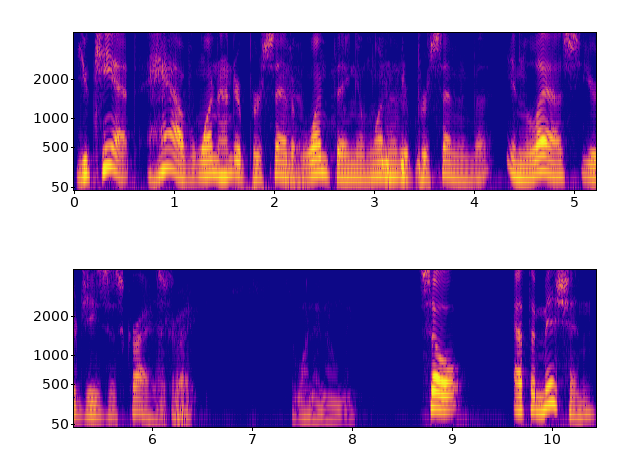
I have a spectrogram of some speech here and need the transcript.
you can't have 100% of one thing and 100% of it unless you're Jesus Christ. That's right. The one and only. So at the mission,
